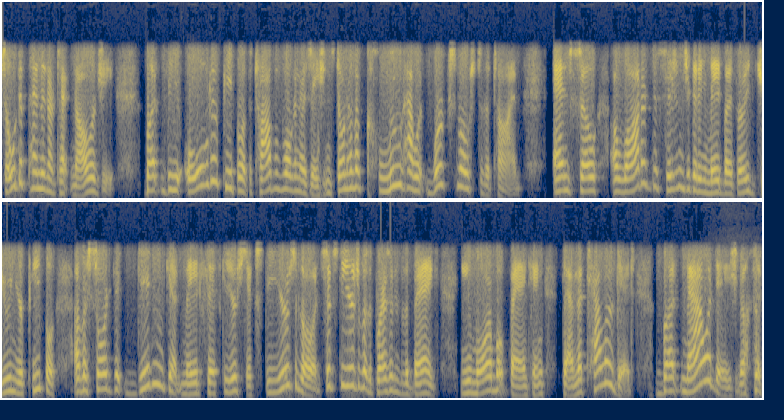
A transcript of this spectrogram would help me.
so dependent on technology, but the older people at the top of organizations don't have a clue how it works most of the time. And so a lot of decisions are getting made by very junior people of a sort that didn't get made 50 or 60 years ago. And 60 years ago, the president of the bank knew more about banking than the teller did. But nowadays, you know, the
